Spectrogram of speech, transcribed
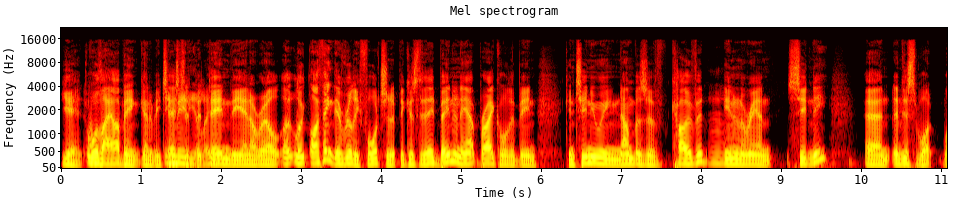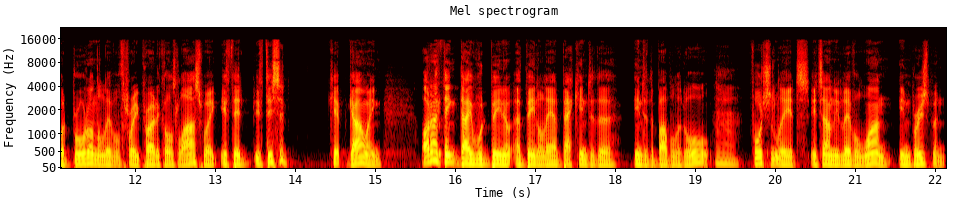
Yeah, well, they are being going to be tested, but then the NRL. uh, Look, I think they're really fortunate because there'd been an outbreak or there'd been continuing numbers of COVID Mm. in and around Sydney, and and this is what what brought on the level three protocols last week. If they if this had kept going, I don't think they would be have been allowed back into the into the bubble at all. Mm. Fortunately, it's it's only level one in Brisbane,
